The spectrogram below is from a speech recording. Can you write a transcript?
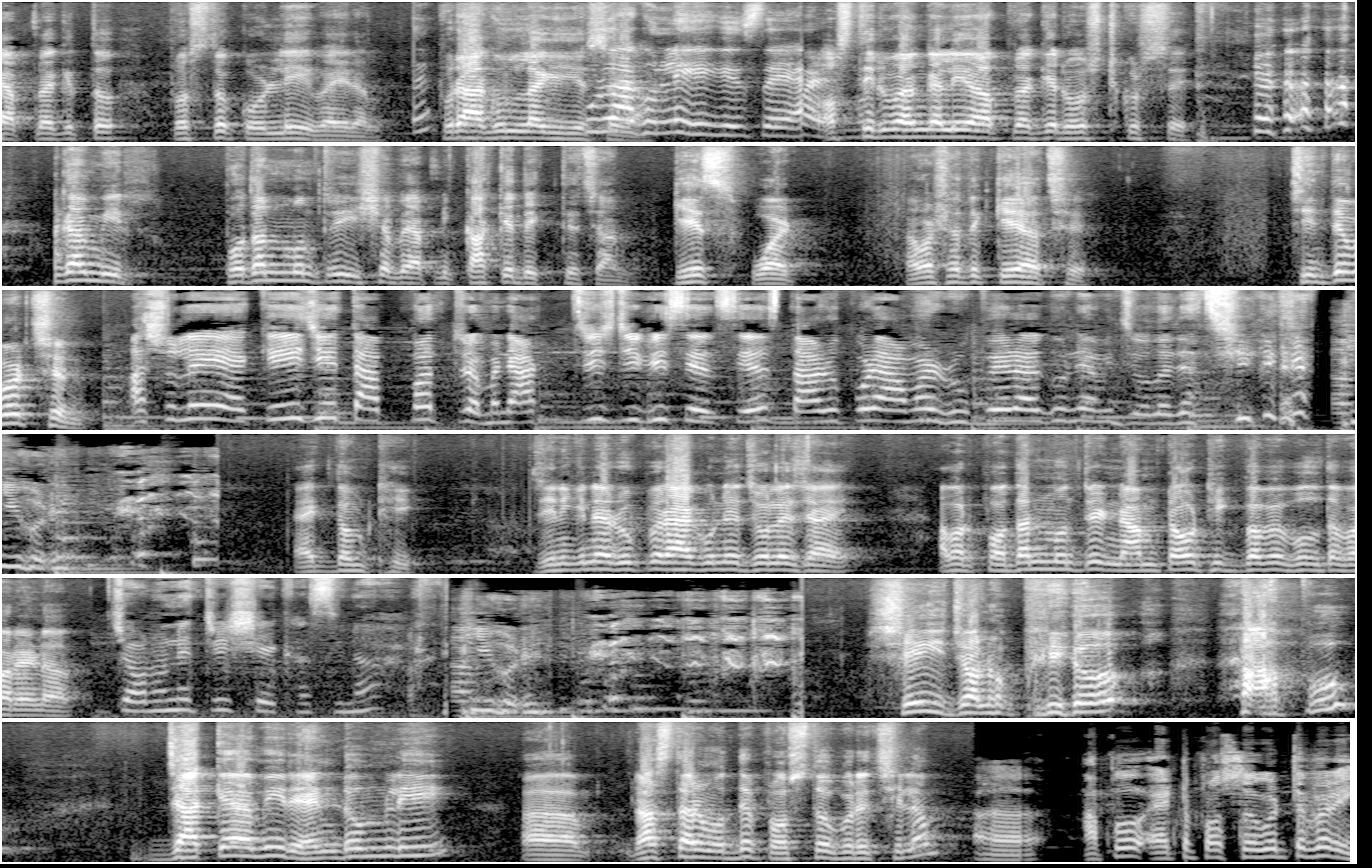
আপনাকে তো প্রশ্ন করলেই ভাইরাল পুরো আগুন লাগিয়ে পুরো গেছে আগুন লেগে গেছে। অস্থির বাঙালি আপনাকে রোস্ট করছে। আগামীর প্রধানমন্ত্রী হিসেবে আপনি কাকে দেখতে চান? গেস হোয়াট আমার সাথে কে আছে? চিনতে পারছেন? আসলে একেই যে তাপমাত্রা মানে আটত্রিশ ডিগ্রি সেলসিয়াস তার উপরে আমার রূপের আগুনে আমি জ্বলে যাচ্ছি। একদম ঠিক। যিনি কিনা রূপের আগুনে জ্বলে যায় আবার প্রধানমন্ত্রীর নামটাও ঠিকভাবে বলতে পারে না। জননেত্রী শেখ হাসিনা। সেই জনপ্রিয় আপু যাকে আমি র্যান্ডমলি রাস্তার মধ্যে প্রশ্ন করেছিলাম। আপু একটা প্রশ্ন করতে পারি?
